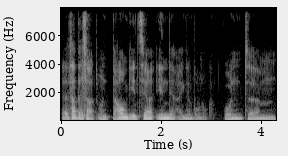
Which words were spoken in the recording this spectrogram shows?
äh, verbessert. Und darum geht es ja in der eigenen Wohnung. Und ähm,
